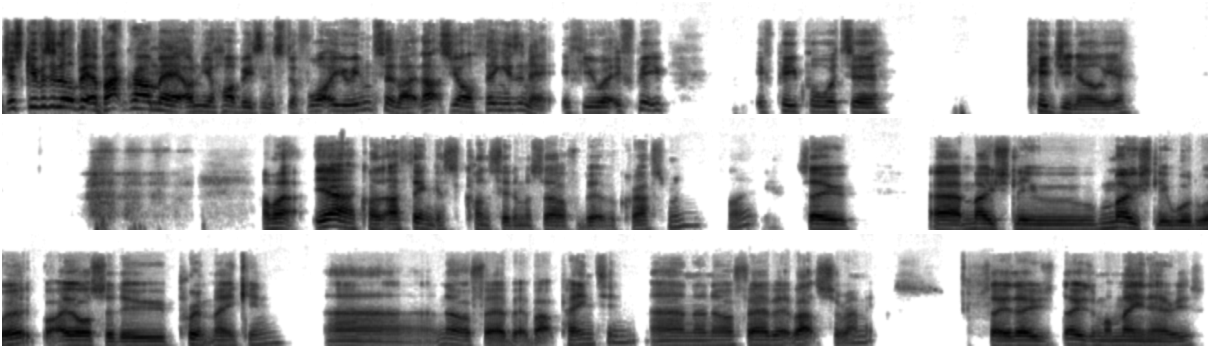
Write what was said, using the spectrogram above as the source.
Just give us a little bit of background, mate, on your hobbies and stuff. What are you into? Like that's your thing, isn't it? If you were, if pe- if people were to pigeonhole you, I'm a, yeah, I think I consider myself a bit of a craftsman, right? Yeah. So uh, mostly mostly woodwork, but I also do printmaking. Uh, I know a fair bit about painting, and I know a fair bit about ceramics. So those those are my main areas.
